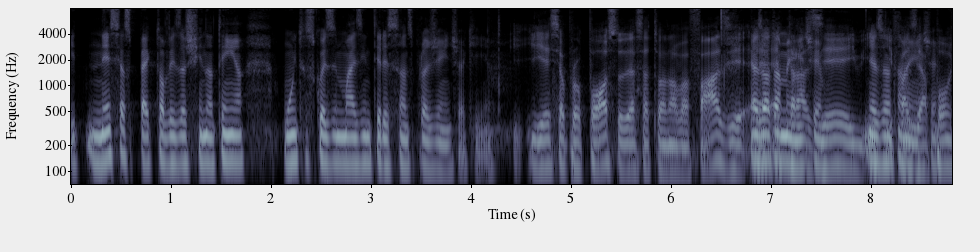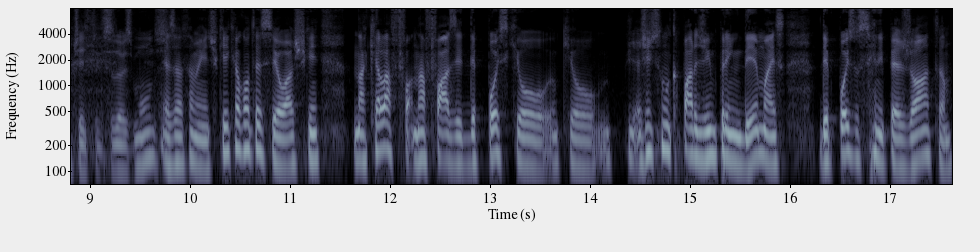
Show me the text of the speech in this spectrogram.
E nesse aspecto, talvez a China tenha muitas coisas mais interessantes para a gente aqui. E e esse é o propósito dessa tua nova fase? É- Exatamente. É trazer e, e Exatamente. fazer a ponte entre esses dois mundos? Exatamente. O que, que aconteceu? Eu acho que naquela na fase depois que eu, que eu. A gente nunca para de empreender, mas depois do CNPJ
